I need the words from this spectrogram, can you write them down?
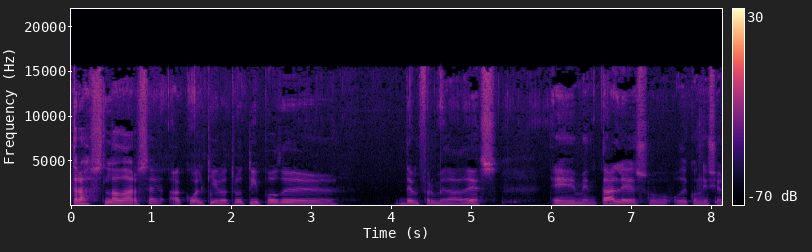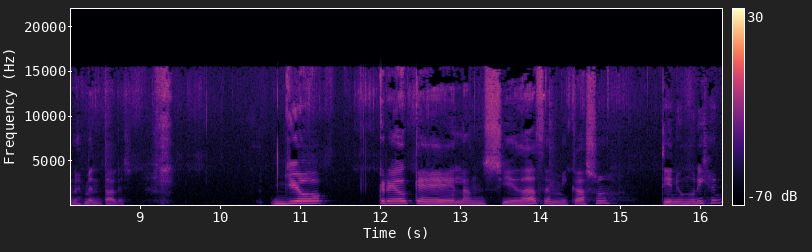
trasladarse a cualquier otro tipo de, de enfermedades eh, mentales o, o de condiciones mentales. Yo creo que la ansiedad, en mi caso, tiene un origen,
